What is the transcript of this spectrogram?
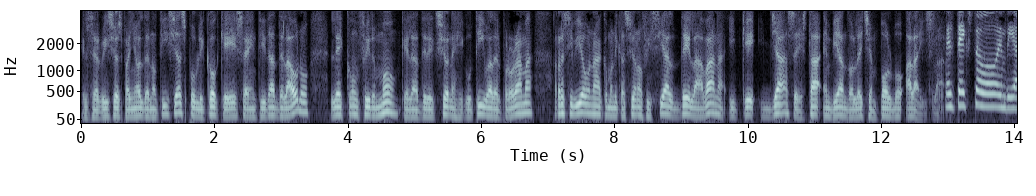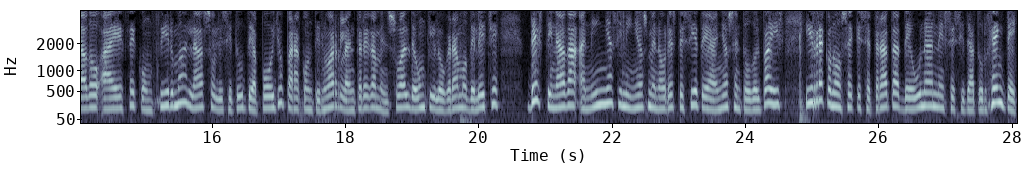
El Servicio Español de Noticias publicó que esa entidad de la ONU le confirmó que la dirección ejecutiva del programa recibió una comunicación oficial de La Habana y que ya se está enviando leche en polvo a la isla. El texto enviado a EFE confirma la solicitud de apoyo para continuar la entrega mensual de un kilogramo de leche destinada a niñas y niños menores de siete años en todo el país y reconoce que se trata de una necesidad urgente.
